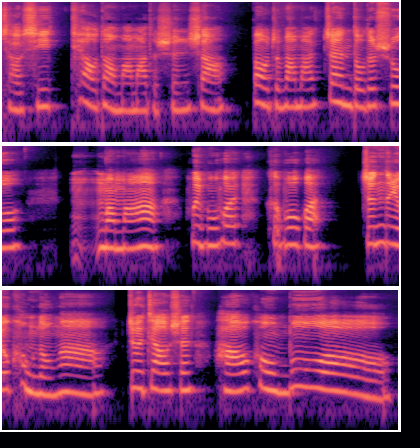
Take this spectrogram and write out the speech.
小西跳到妈妈的身上，抱着妈妈，颤抖地说：“妈妈，会不会科博馆？”真的有恐龙啊！这叫声好恐怖哦。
